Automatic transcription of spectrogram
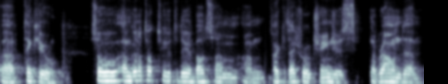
Uh, thank you. So I'm going to talk to you today about some um, architectural changes around um,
